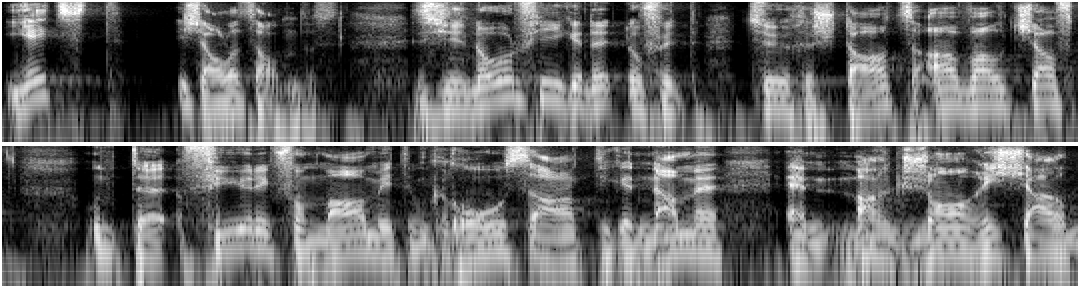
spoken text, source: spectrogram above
jetzt ist alles anders. Es ist eine Ohrfeige nicht nur für die Zürcher Staatsanwaltschaft und die Führung vom Mann mit dem großartigen Namen ähm, Marc-Jean Richard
